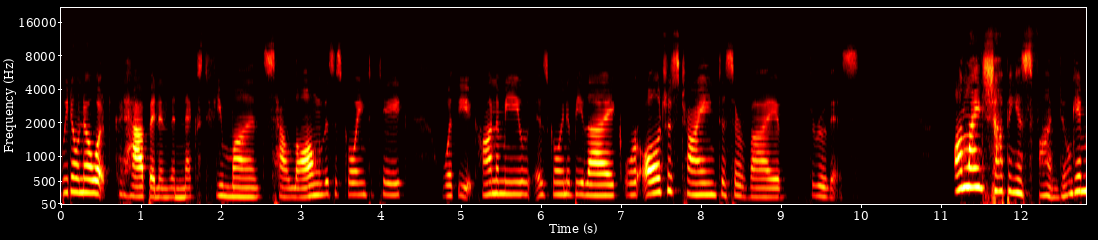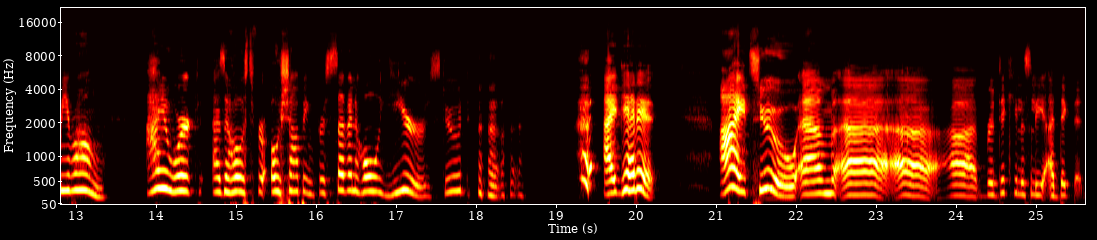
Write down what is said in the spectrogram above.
We don't know what could happen in the next few months, how long this is going to take, what the economy is going to be like. We're all just trying to survive through this. Online shopping is fun, don't get me wrong. I worked as a host for O Shopping for seven whole years, dude. I get it. I too am uh, uh, uh, ridiculously addicted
